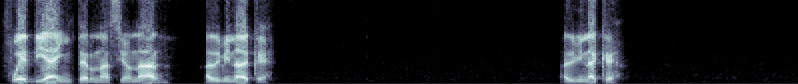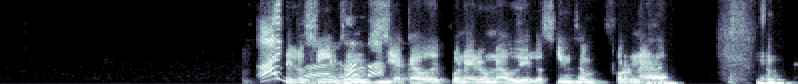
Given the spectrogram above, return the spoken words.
fue Día Internacional. ¿Adivina de qué? ¿Adivina qué? De los Simpsons. Y acabo de poner un audio de los Simpsons por nada.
